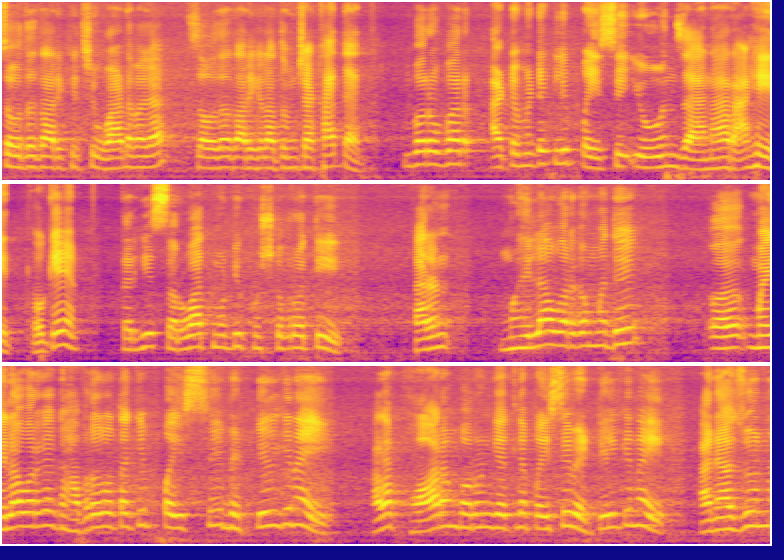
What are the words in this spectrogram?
चौदा तारखेची वाट बघा. चौदा तारखेला तुमच्या खात्यात बरोबर ऑटोमॅटिकली पैसे येऊन जाणार आहेत. ओके तर ही सर्वात मोठी खुशखबर होती कारण महिला वर्गामध्ये महिला वर्ग घाबरत होता की पैसे भेटतील की नाही? आता फॉर्म भरून घेतले पैसे भेटतील की नाही? आणि अजून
